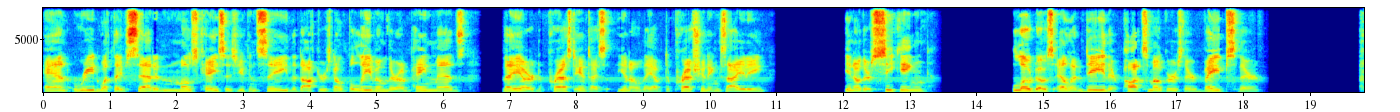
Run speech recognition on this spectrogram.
and read what they've said. In most cases, you can see the doctors don't believe them. They're on pain meds. They are depressed, anti, you know, they have depression, anxiety. You know, they're seeking low dose LND. They're pot smokers. They're vapes. They're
